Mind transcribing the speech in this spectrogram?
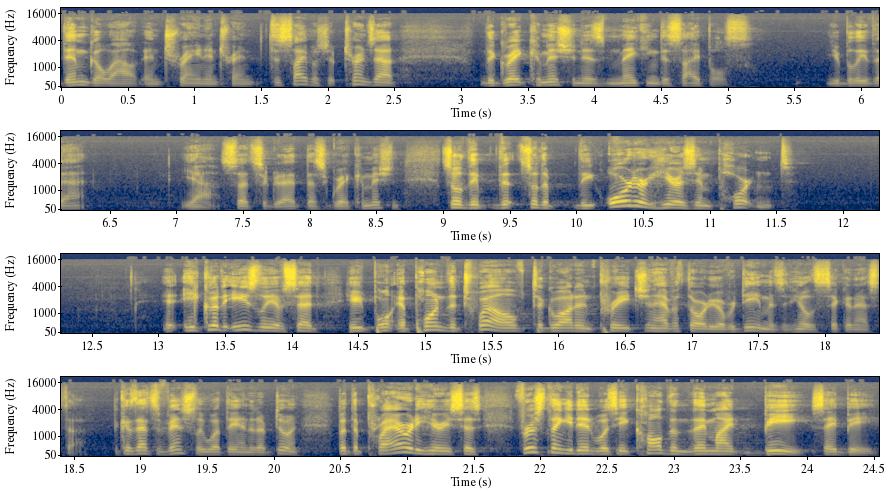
them go out and train and train. Discipleship. Turns out the Great Commission is making disciples. You believe that? Yeah, so that's a, that's a great commission. So the, the, so the, the order here is important. He could easily have said, he appointed the 12 to go out and preach and have authority over demons and heal the sick and that stuff, because that's eventually what they ended up doing. But the priority here, he says, first thing he did was he called them, they might be, say be.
